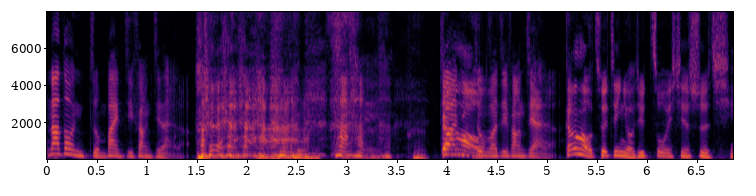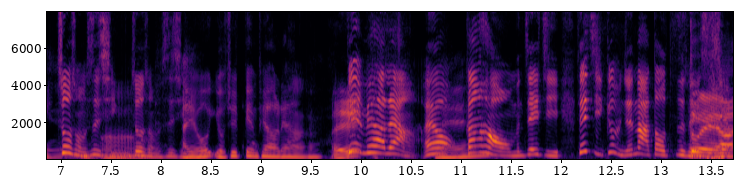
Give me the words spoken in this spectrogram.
纳豆，你怎么把你自己放进来了？刚好你怎么把自己放进来了？刚好最近有去做一些事情，做什么事情？做什么事情？哎呦，有去变漂亮，变漂亮。哎呦，刚好我们这一集，这一集根本就纳豆自肥？对啊，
